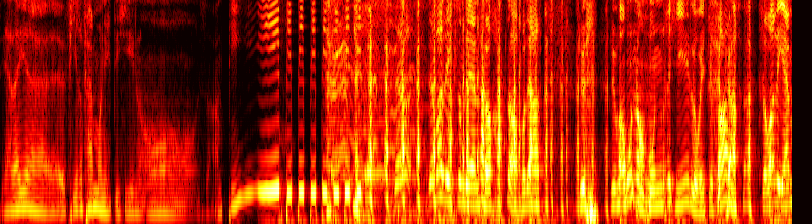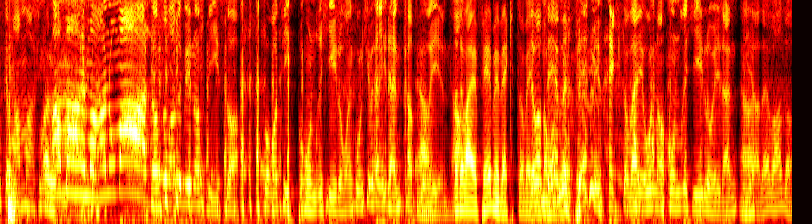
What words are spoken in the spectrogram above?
Så jeg veier 4-95 kilo. Åh, så han pip, pip, pip, pip, pip, pip, pip. Det, det var liksom det en hørte. For det at du, du var under 100 kilo, ikke sant? Så var det hjem til mamma og si 'Mamma, jeg må ha noe mat!' Og så var det å begynne å spise for å tippe 100 kilo. En kunne ikke være i den kategorien. Så det var femivekt Det var under femi- 100. femivekt å veie under 100 kilo i den tida. Det var det.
